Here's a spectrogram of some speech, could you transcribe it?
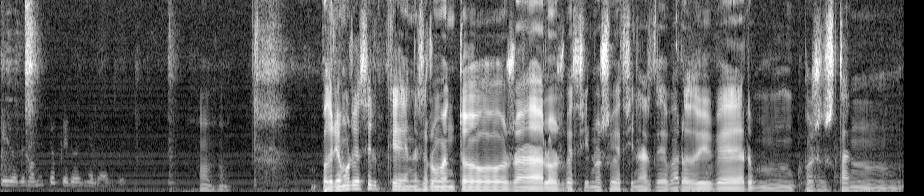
pero de momento quedó en el aire. Podríamos decir que en estos momentos a los vecinos y vecinas de Viver mm, pues están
